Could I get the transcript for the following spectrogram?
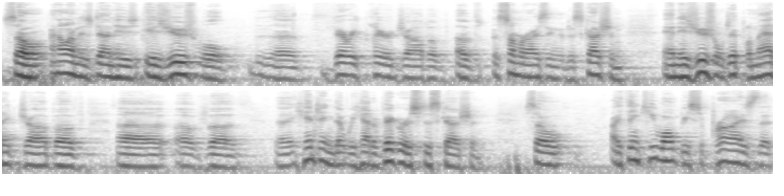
So Alan has done his, his usual uh, very clear job of, of summarizing the discussion and his usual diplomatic job of, uh, of uh, uh hinting that we had a vigorous discussion. So I think he won't be surprised that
